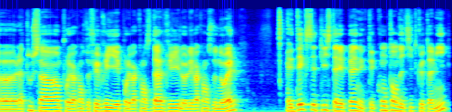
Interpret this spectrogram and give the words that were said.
euh, la Toussaint, pour les vacances de février, pour les vacances d'avril, les vacances de Noël. Et dès que cette liste elle est pleine et que tu es content des titres que tu as mis,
